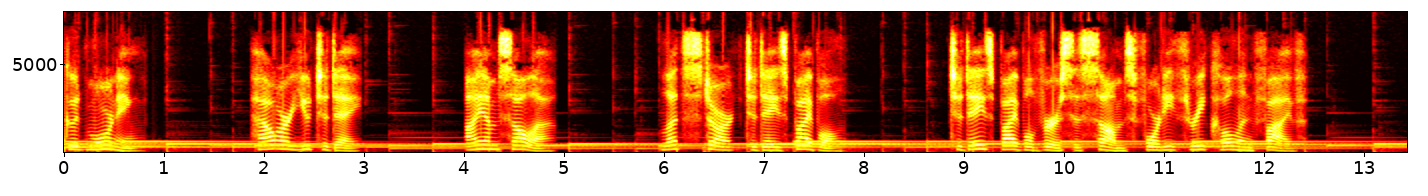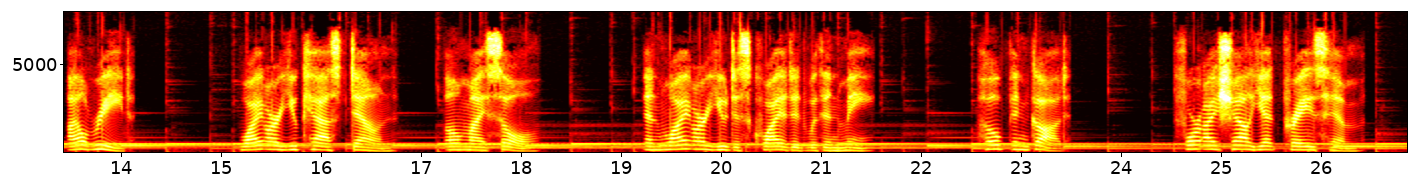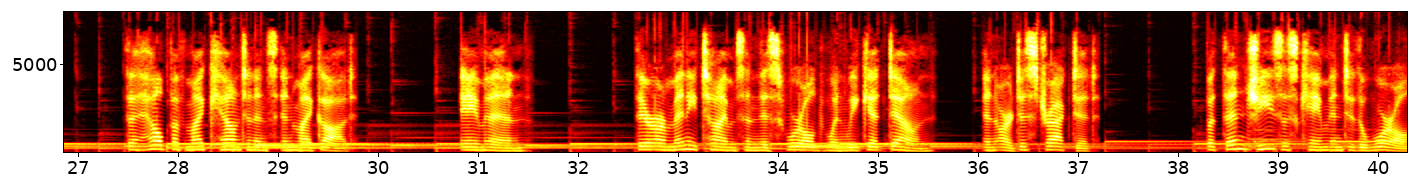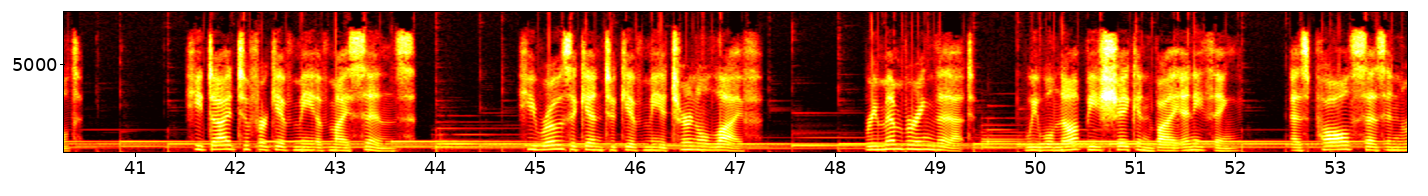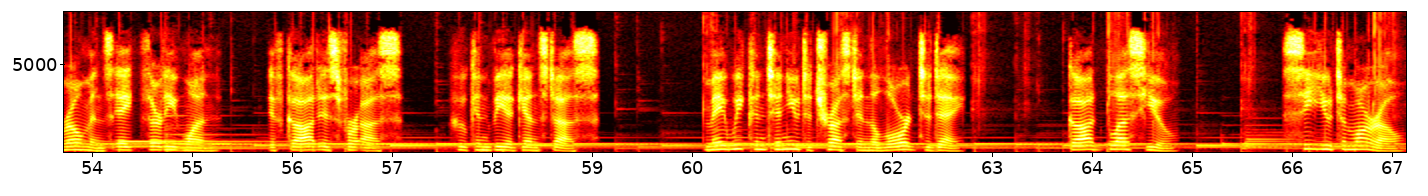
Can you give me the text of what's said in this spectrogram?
Good morning. How are you today? I am Sala. Let's start today's Bible. Today's Bible verse is Psalms 43 5. I'll read. Why are you cast down, O my soul? And why are you disquieted within me? Hope in God. For I shall yet praise him, the help of my countenance and my God. Amen. There are many times in this world when we get down, and are distracted. But then Jesus came into the world. He died to forgive me of my sins. He rose again to give me eternal life. Remembering that, we will not be shaken by anything, as Paul says in Romans 8:31, if God is for us, who can be against us? May we continue to trust in the Lord today. God bless you. See you tomorrow.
